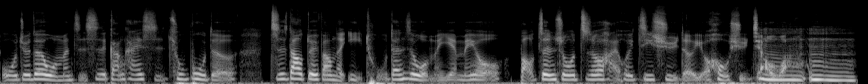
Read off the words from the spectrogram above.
我觉得我们只是刚开始初步的知道对方的意图，但是我们也没有保证说之后还会继续的有后续交往。嗯嗯，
